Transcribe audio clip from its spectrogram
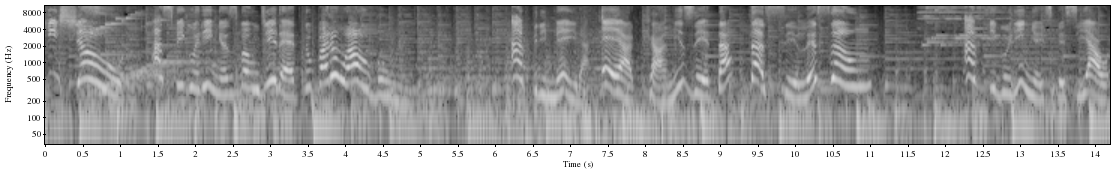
Que show! As figurinhas vão direto para o álbum. A primeira é a camiseta da seleção. Figurinha especial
